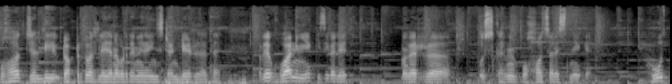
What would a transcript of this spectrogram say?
बहुत जल्दी डॉक्टर के पास ले जाना पड़ता है मेरा इंस्टेंट डेट रहता है अभी तक हुआ नहीं है किसी का डेथ मगर उस घर में बहुत सारे स्नैक है। भूत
